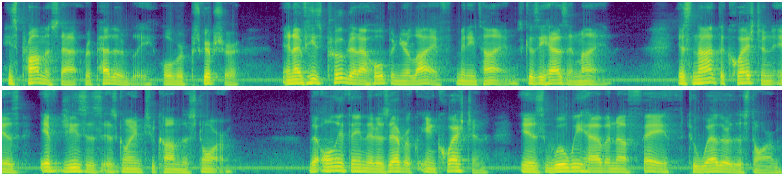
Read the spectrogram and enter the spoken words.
He's promised that repetitively over Scripture. And I've, he's proved it, I hope, in your life many times, because he has in mine. It's not the question is if Jesus is going to calm the storm. The only thing that is ever in question is will we have enough faith to weather the storm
